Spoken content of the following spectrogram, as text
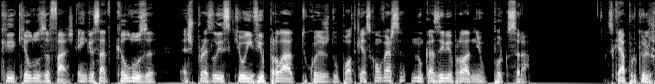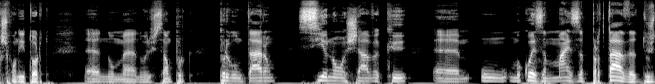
que, que a Lusa faz. É engraçado que a Lusa, as press releases que eu envio para lá de coisas do podcast Conversa, nunca as envio para lá nenhum. Porque será? Se calhar porque eu lhes respondi torto uh, numa, numa inscrição, porque perguntaram se eu não achava que um, uma coisa mais apertada dos,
